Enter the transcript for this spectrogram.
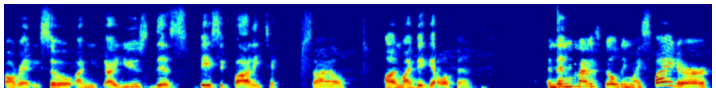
already. So I'm, I used this basic body textile on my big elephant. And then when I was building my spider,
